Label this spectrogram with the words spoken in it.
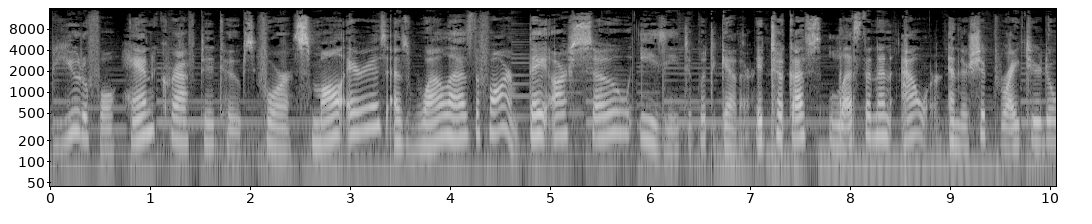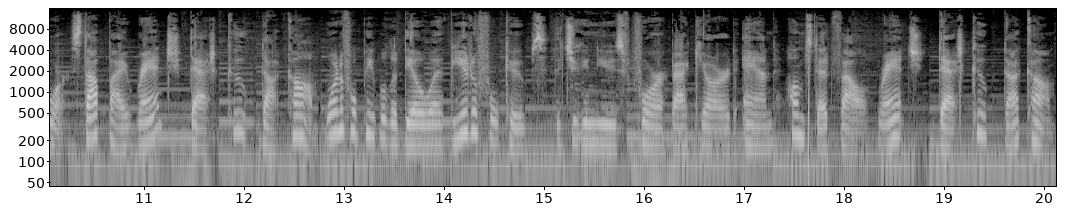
beautiful handcrafted coops for small areas as well as the farm. They are so easy to put together. It took us less than an hour and they're shipped right to your door. Stop by ranch-coop.com. Wonderful people to deal with, beautiful coops that you can use for backyard and homestead fowl. ranch-coop.com.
